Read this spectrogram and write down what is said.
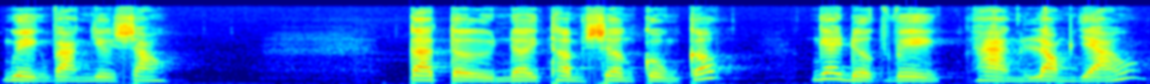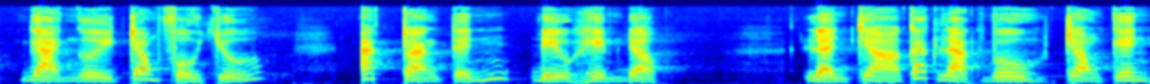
nguyện văn như sau. Ta từ nơi thâm sơn cùng cốc, nghe được việc hàng long giáo gài người trong phụ chúa, ác toàn tính điều hiểm độc. Lệnh cho các lạc vu trong kinh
